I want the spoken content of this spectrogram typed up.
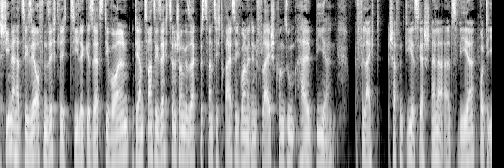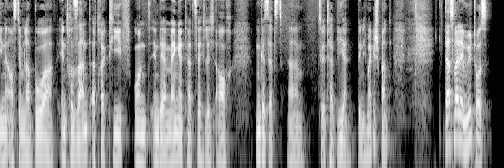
China hat sich sehr offensichtlich Ziele gesetzt. Die wollen, die haben 2016 schon gesagt, bis 2030 wollen wir den Fleischkonsum halbieren. Vielleicht schaffen die es ja schneller als wir, Proteine aus dem Labor interessant, attraktiv und in der Menge tatsächlich auch umgesetzt ähm, zu etablieren. Bin ich mal gespannt. Das war der Mythos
